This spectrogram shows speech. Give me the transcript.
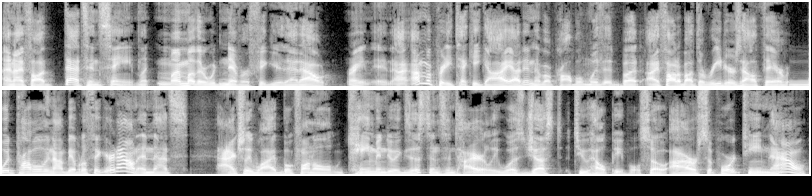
And I thought that's insane. Like my mother would never figure that out. Right. And I, am a pretty techie guy. I didn't have a problem with it, but I thought about the readers out there would probably not be able to figure it out. And that's actually why BookFunnel came into existence entirely was just to help people. So our support team now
